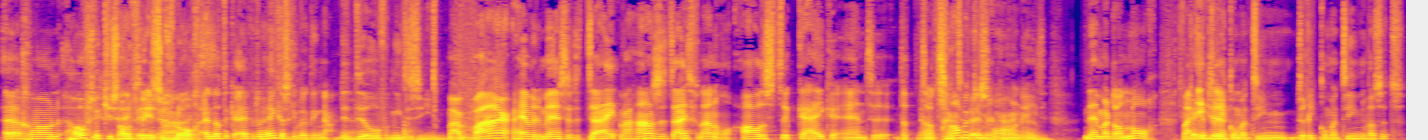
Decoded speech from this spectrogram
eh, gewoon hoofdstukjes even in zijn vlog. En dat ik er even doorheen kan skippen. Dat ik denk, nou, dit deel hoef ik niet te zien. Maar waar hebben de mensen de tijd... Waar halen ze de tijd vandaan om alles te kijken en te... Dat, Ja, dat snap ik dus gewoon kijken. niet. Nee, maar dan nog. Maar Kijk, ik zeg... 3,10 3,10 was het.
